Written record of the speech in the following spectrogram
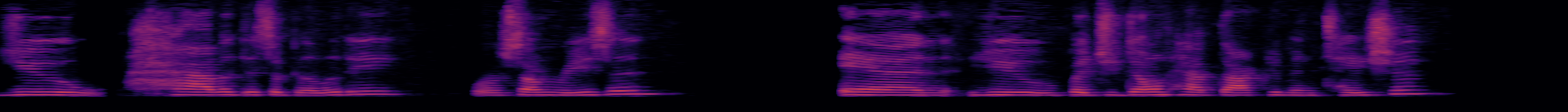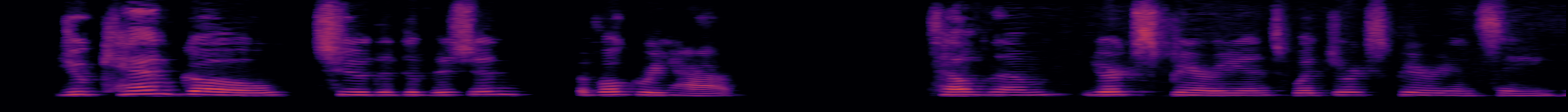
you have a disability for some reason and you but you don't have documentation you can go to the division of voc rehab tell them your experience what you're experiencing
